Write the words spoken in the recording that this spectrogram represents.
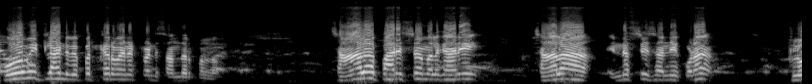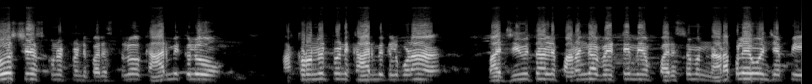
కోవిడ్ లాంటి విపత్కరమైనటువంటి సందర్భంలో చాలా పరిశ్రమలు కానీ చాలా ఇండస్ట్రీస్ అన్ని కూడా క్లోజ్ చేసుకున్నటువంటి పరిస్థితిలో కార్మికులు అక్కడ ఉన్నటువంటి కార్మికులు కూడా మా జీవితాలను పణంగా పెట్టి మేము పరిశ్రమను నడపలేము అని చెప్పి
